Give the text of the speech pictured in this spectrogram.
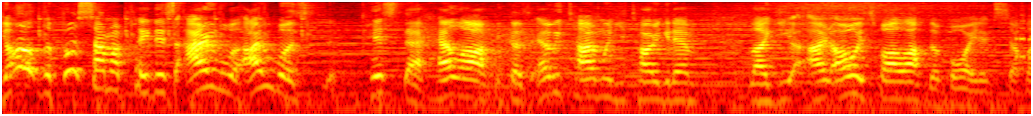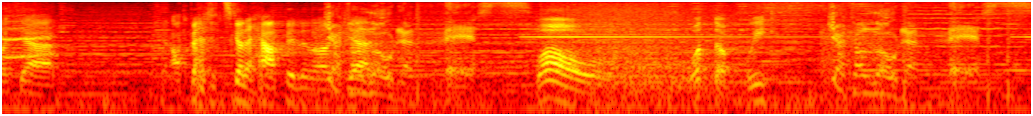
Y'all, the first time I played this, I, I was pissed the hell off because every time when you target him, like, you, I'd always fall off the void and stuff like that. I bet it's gonna happen Get again. a load of this. Whoa. What the freak? Get a load of this.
